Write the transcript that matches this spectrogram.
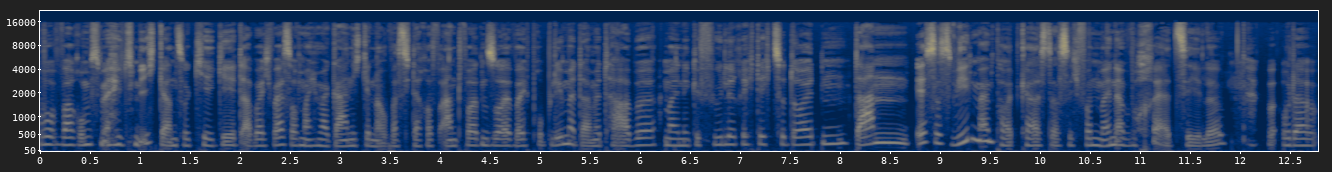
warum es mir eigentlich nicht ganz okay geht, aber ich weiß auch manchmal gar nicht genau, was ich darauf antworten soll, weil ich Probleme damit habe, meine Gefühle richtig zu deuten. Dann ist es wie in meinem Podcast, dass ich von meiner Woche erzähle. Oder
